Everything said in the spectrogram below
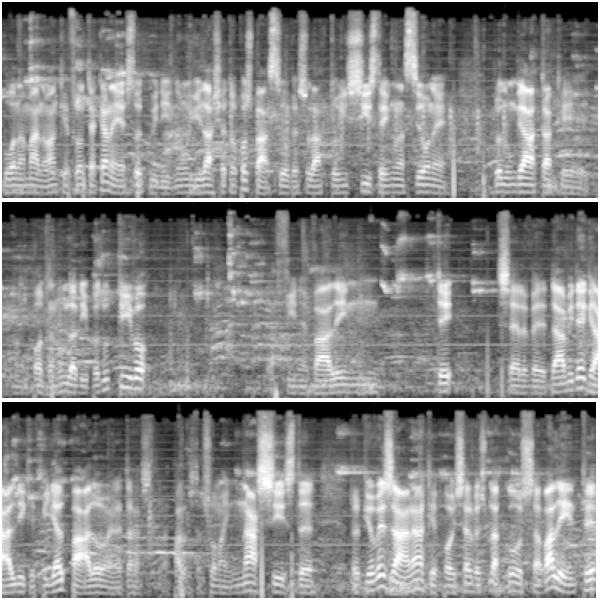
buona mano anche fronte a canestro e quindi non gli lascia troppo spazio. Verso l'atto insiste in un'azione prolungata che non porta nulla di produttivo. Alla fine Valente serve Davide Galli che piglia il palo, in realtà la palla si trasforma in un assist per Piovesana che poi serve sulla corsa Valente.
